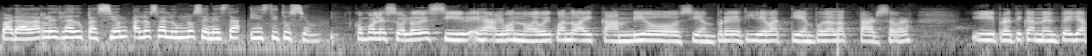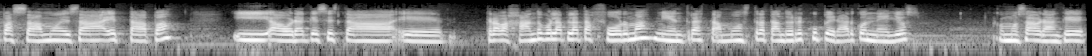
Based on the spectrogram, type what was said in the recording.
para darles la educación a los alumnos en esta institución. Como les suelo decir, es algo nuevo y cuando hay cambio siempre lleva tiempo de adaptarse, ¿verdad? Y prácticamente ya pasamos esa etapa y ahora que se está eh, trabajando por la plataforma, mientras estamos tratando de recuperar con ellos, como sabrán que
